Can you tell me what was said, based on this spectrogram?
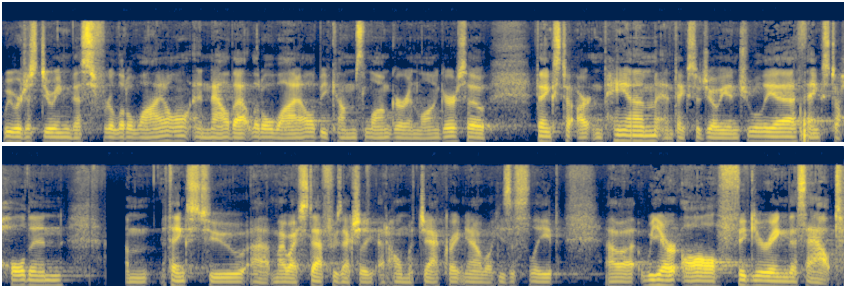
we were just doing this for a little while, and now that little while becomes longer and longer. So, thanks to Art and Pam, and thanks to Joey and Julia, thanks to Holden, um, thanks to uh, my wife Steph, who's actually at home with Jack right now while he's asleep. Uh, we are all figuring this out.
